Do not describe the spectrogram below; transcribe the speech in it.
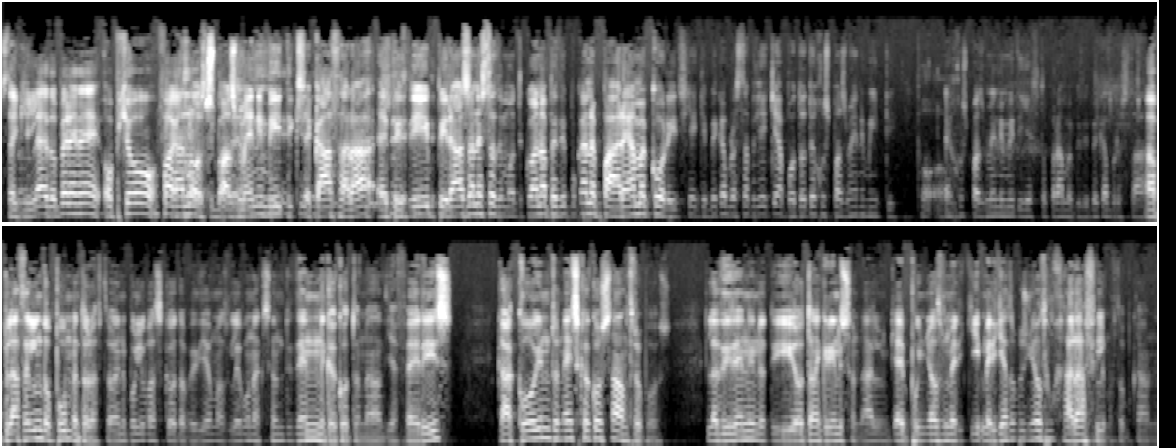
Στα κιλά εδώ πέρα είναι ο πιο φαγανός Έχω στην παρέα. σπασμένη μύτη ξεκάθαρα επειδή πειράζανε στο δημοτικό ένα παιδί που έκανε παρέα με κορίτσια και μπήκα μπροστά παιδιά και από τότε έχω σπασμένη μύτη. Έχω σπασμένη μύτη για αυτό το πράγμα επειδή μπήκα μπροστά. Απλά θέλω να το πούμε τώρα αυτό. Είναι πολύ βασικό. Τα παιδιά μας βλέπουν να ξέρουν ότι δεν είναι κακό το να διαφέρεις. Κακό είναι το να είσαι κακός άνθρωπος. Δηλαδή δεν είναι ότι όταν κρίνεις τον άλλον και που νιώθουν μερικοί, μερικοί άνθρωποι νιώθουν χαρά, φίλε, με αυτό που κάνουν.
